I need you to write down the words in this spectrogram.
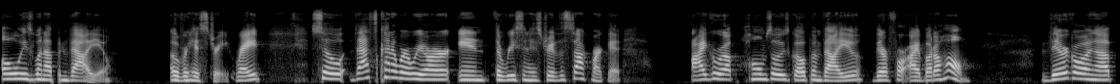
always went up in value over history, right? So that's kind of where we are in the recent history of the stock market. I grew up, homes always go up in value, therefore I bought a home. They're going up,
